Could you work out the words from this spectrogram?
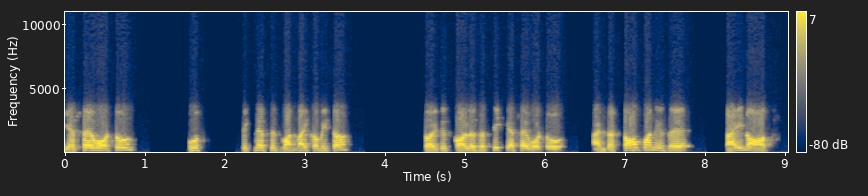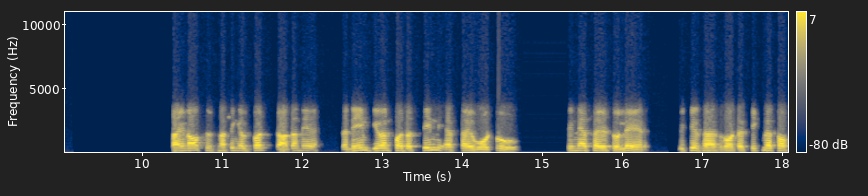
SiO2 whose thickness is 1 micrometer. So it is called as a thick SiO2 and the top one is a Thinox. Thinox is nothing else but the other name, the name given for the thin SiO2, thin SiO2 layer which is, has got a thickness of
